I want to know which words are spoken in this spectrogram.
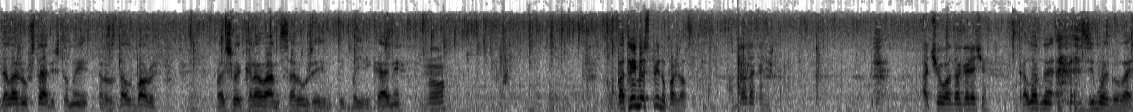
доложу в штабе, что мы раздолбали большой караван с оружием и боевиками. Ну? Потри мне спину, пожалуйста. Да-да, конечно. А чего вода горячая? Холодная зимой бывает.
